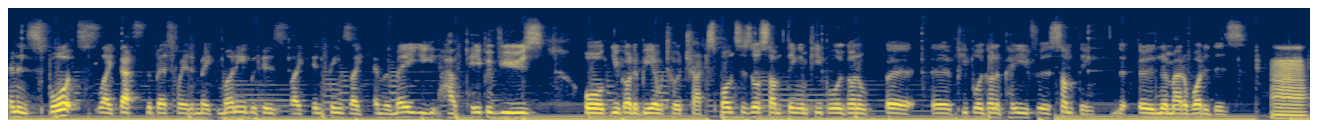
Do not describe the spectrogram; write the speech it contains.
and in sports, like that's the best way to make money because like in things like MMA, you have pay per views, or you got to be able to attract sponsors or something, and people are gonna uh, uh, people are gonna pay you for something, n- uh, no matter what it is. Mm.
